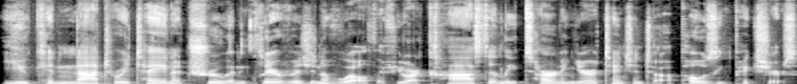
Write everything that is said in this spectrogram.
you cannot retain a true and clear vision of wealth if you are constantly turning your attention to opposing pictures,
